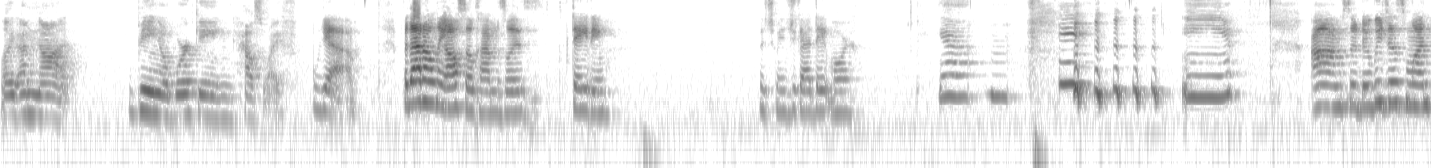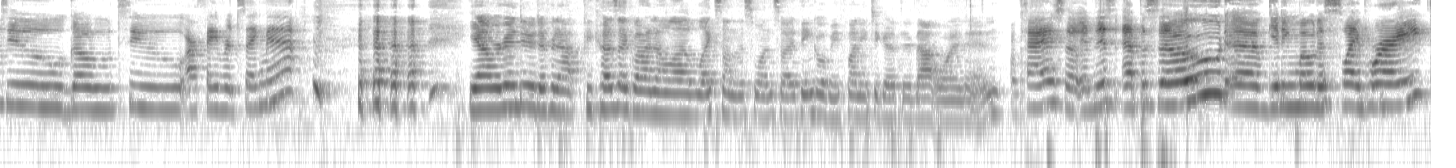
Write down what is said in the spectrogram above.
Like I'm not being a working housewife. Yeah, but that only also comes with dating, which means you gotta date more. Yeah. Um, so do we just want to go to our favorite segment? yeah, we're gonna do a different app because I've gotten a lot of likes on this one, so I think it'll be funny to go through that one and Okay, so in this episode of Getting Mo to Swipe Right.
